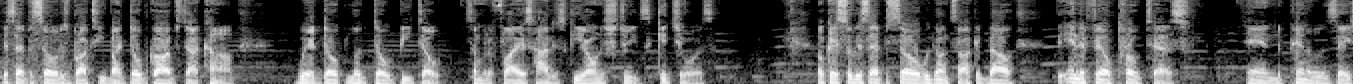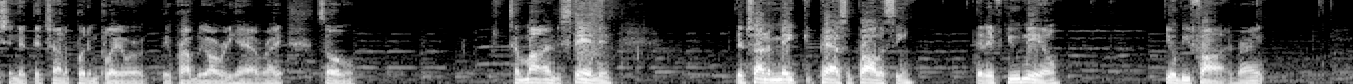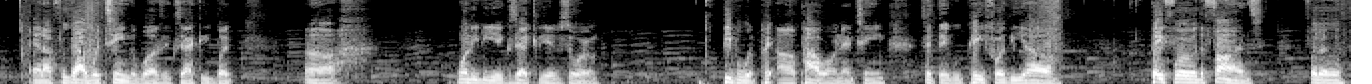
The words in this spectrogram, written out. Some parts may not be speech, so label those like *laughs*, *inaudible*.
This episode is brought to you by DopeGarbs.com. Where dope look dope, be dope. Some of the flyest, hottest gear on the streets. Get yours. Okay, so this episode we're going to talk about the NFL protests and the penalization that they're trying to put in play, or they probably already have, right? So, to my understanding, they're trying to make pass a policy that if you kneel, you'll be fine, right? And I forgot what team it was exactly, but uh, one of the executives or people with uh, power on that team said they would pay for the uh, pay for the fines for the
